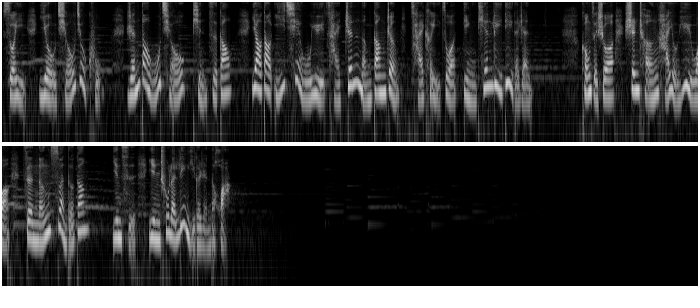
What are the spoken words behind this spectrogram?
所以有求就苦，人到无求品自高，要到一切无欲，才真能刚正，才可以做顶天立地的人。孔子说：“身成还有欲望，怎能算得刚？”因此引出了另一个人的话。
